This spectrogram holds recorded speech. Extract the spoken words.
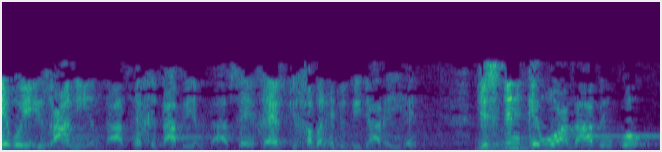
یہ وہی اذہانی انداز ہے، خطابی انداز ہے، غیب کی خبر ہے جو دی جا رہی ہے۔ جس دن کے وہ عذاب ان کو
